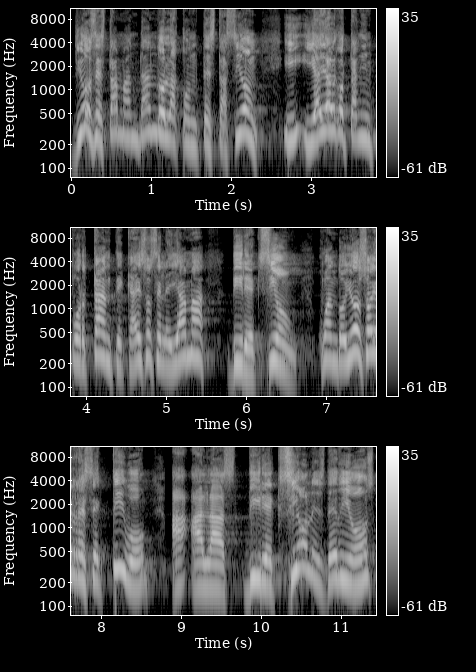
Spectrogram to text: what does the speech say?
Dios está mandando la contestación. Y, hay algo tan importante que a eso se le llama dirección. Cuando yo soy receptivo a, a las direcciones de Dios,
